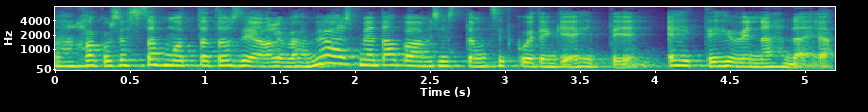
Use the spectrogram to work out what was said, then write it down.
vähän hakusessa. Mutta tosiaan oli vähän myöhässä meidän tapaamisesta, mutta sitten kuitenkin ehittiin, ehittiin hyvin nähdä ja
